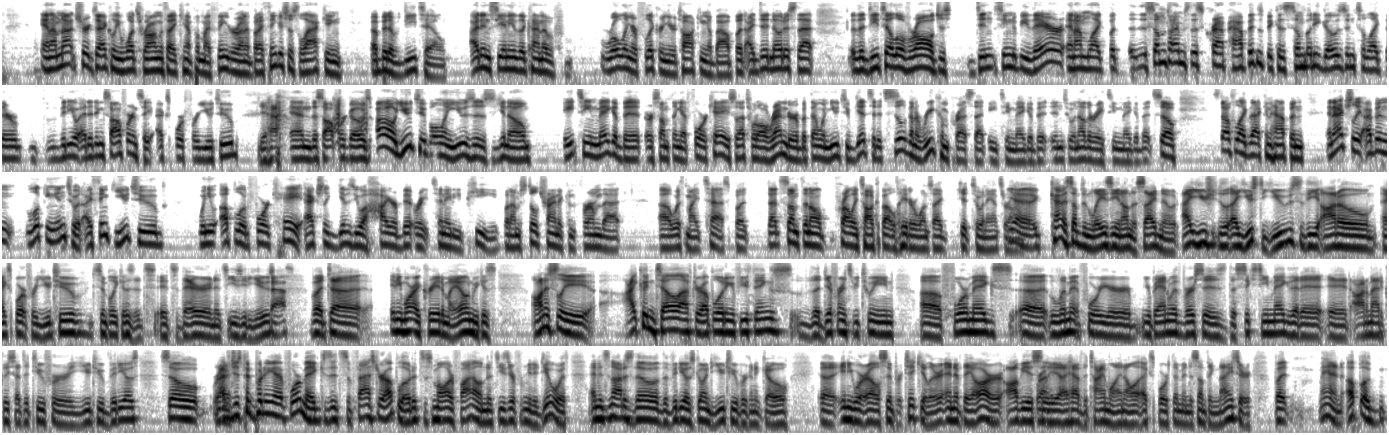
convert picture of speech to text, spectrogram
And I'm not sure exactly what's wrong with it. I can't put my finger on it, but I think it's just lacking a bit of detail. I didn't see any of the kind of rolling or flickering you're talking about, but I did notice that the detail overall just didn't seem to be there. And I'm like, but uh, sometimes this crap happens because somebody goes into like their video editing software and say export for YouTube, Yeah, and the software goes, oh, YouTube only uses, you know, 18 megabit or something at 4K, so that's what I'll render. But then when YouTube gets it, it's still going to recompress that 18 megabit into another 18 megabit. So stuff like that can happen. And actually, I've been looking into it. I think YouTube, when you upload 4K, actually gives you a higher bitrate 1080p. But I'm still trying to confirm that uh, with my test. But that's something I'll probably talk about later once I get to an answer. Yeah, kind of something lazy. And on the side note, I usually I used to use the auto export for YouTube simply because it's it's there and it's easy to use. Fast. But uh, anymore, I created my own because honestly, I couldn't tell after uploading a few things the difference between uh, four megs uh, limit for your your bandwidth versus the 16 meg that it, it automatically sets it to for YouTube videos. So Right. I've just been putting it at four meg because it's a faster upload, it's a smaller file, and it's easier for me to deal with. And it's not as though the videos going to YouTube are going to go uh, anywhere else in particular. And if they are, obviously I have the timeline. I'll export them into something nicer. But man, upload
